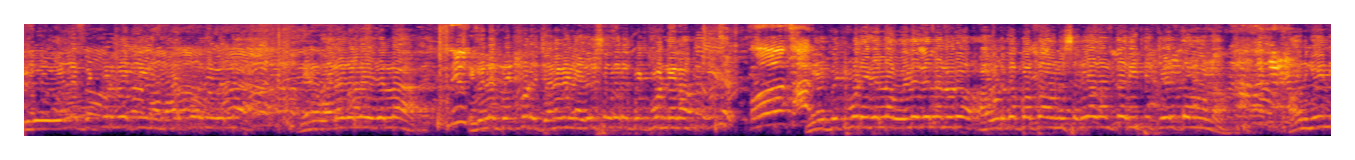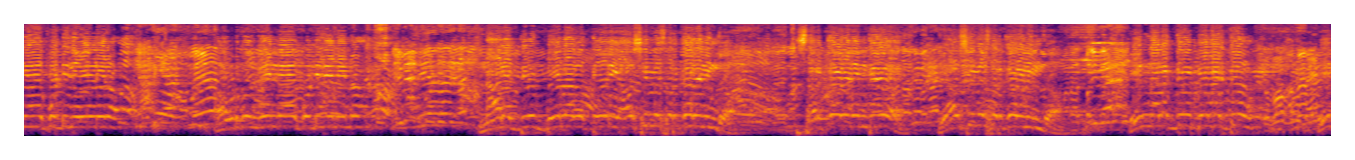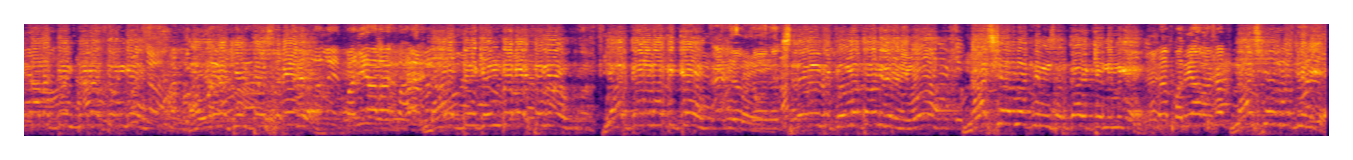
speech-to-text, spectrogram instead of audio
ಇದು ಎಲ್ಲ ಬಿಟ್ಬಿಡ್ಬೇಕು ನೀನು ಮಾಡ್ಕೊಡ್ದು ಇವೆಲ್ಲ. ನೀನು ಒಳಗೆಲ್ಲ ಇದೆಲ್ಲ. ಇವೆಲ್ಲ ಬಿಟ್ಬಿಡು, ಜನಗಳನ್ನ ಎದುರಿಸೋದೆಲ್ಲ ಬಿಟ್ಬಿಡು ನೀನು. ನೀನು ಬಿಟ್ಬಿಡು ಇದೆಲ್ಲ, ಒಳ್ಳೇದೆಲ್ಲ ನೋಡು. ಆ ಹುಡುಗ ಪಾಪ ಅವನು ಸರಿಯಾದಂತ ರೀತಿ ಕೇಳ್ತಾವ ಅವನು. ಅವ್ನಿಗೇನ್ ನ್ಯಾಯ ಕೊಟ್ಟಿದೆ ಹೇಳಿರೋ ಆ ಹುಡುಗನ್ಗೆ ಏನ್ ನ್ಯಾಯ ಕೊಟ್ಟಿದೆ ನೀನು? ನಾಲ್ಕು ದಿನಕ್ಕೆ ಬೇಲಾಗುತ್ತೆ ಯಾವ ಸಿಮ್ಮೆ ಸರ್ಕಾರ ನಿಂದು? ಸರ್ಕಾರ ನಿಮ್ದು ಸೀಮೆ ಸರ್ಕಾರ ನಿಮ್ದು ಹೆಂಗ್ ನಾಲ್ಕು ದಿನ ಬೇಲಾಯ್ತು ಹೆಂಗ್ ನಾಲ್ಕು ದಿನ ಬೇಲಾಯ್ತು ಹಂಗೆ ಅವನ್ನ ಕೇಳ್ತೇವೆ ಸರಿ ಇದೆ. ನಾಲ್ಕು ದಿನಕ್ಕೆ ಹೆಂಗ್ ಬೇಲಾಯ್ತು ಯಾರ ಕಾರಣ ಅದಕ್ಕೆ? ಸರಿಯಾದ ಕ್ರಮ ತಗೊಂಡಿದ್ರೆ ನೀವು? ನಾಚಿಕೆ ಆಗ್ಬೇಕು ನಿಮ್ ಸರ್ಕಾರಕ್ಕೆ ನಿಮಗೆ. ನಾಚಿಕೆ ಆಗ್ಬೇಕು ನಿಮಗೆ.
